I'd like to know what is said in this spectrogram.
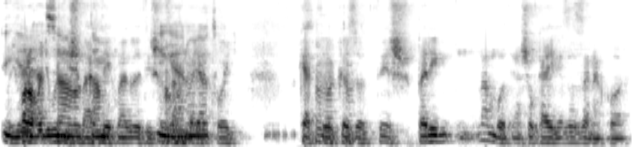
Hogy Igen, valahogy úgy hallottam. ismerték meg őt is az Igen, hogy emberek, ott- hogy kettő Szóval- között, és pedig nem volt olyan sokáig ez a zenekar.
